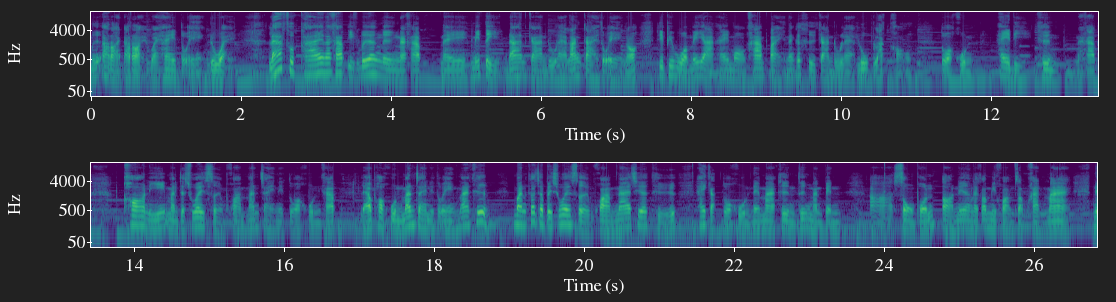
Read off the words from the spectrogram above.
มื้ออร่อยๆไว้ให้ตัวเองด้วย และสุดท้ายนะครับอีกเรื่องหนึ่งนะครับในมิติด้านการดูแลร่างกายตัวเองเนาะที่พี่บัวไม่อยากให้มองข้ามไป นั่นก็คือการดูแลรูปลักษณ์ของตัวคุณให้ดีขึ้นนะครับ ข้อนี้มันจะช่วยเสริมความมั่นใจในตัวคุณครับ แล้วพอคุณมั่นใจในตัวเองมากขึ้น มันก็จะไปช่วยเสริมความน่าเชื่อถือให้กับตัวคุณได้มากขึ้น ซึ่งมันเป็นส่งผลต่อเนื่องและก็มีความสำคัญมาก ใน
